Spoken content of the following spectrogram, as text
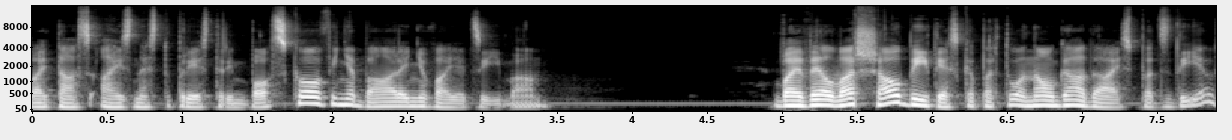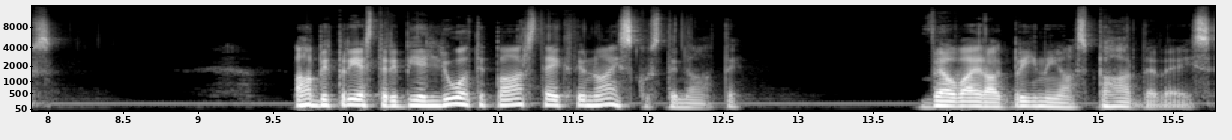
lai tās aiznestu priesterim Bosko viņa bāriņu vajadzībām. Vai vēl var šaubīties, ka par to nav gādājis pats Dievs? Abi priesteri bija ļoti pārsteigti un aizkustināti. Vēl vairāk brīnījās pārdevējs,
